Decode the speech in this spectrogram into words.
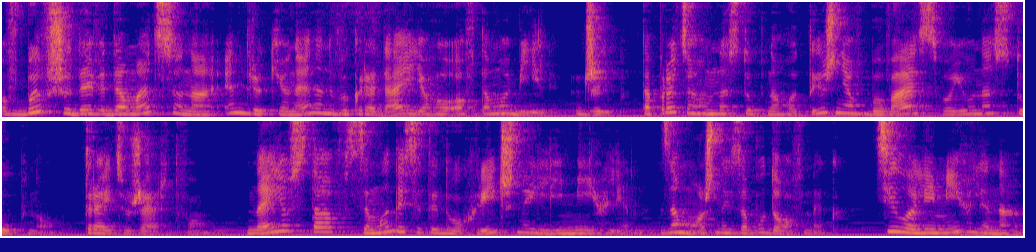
Вбивши Девіда Метсона, Ендрю Кюненен викрадає його автомобіль джип та протягом наступного тижня вбиває свою наступну третю жертву. Нею став 72-річний Лі Міглін, заможний забудовник. Тіло Лі Мігліна,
